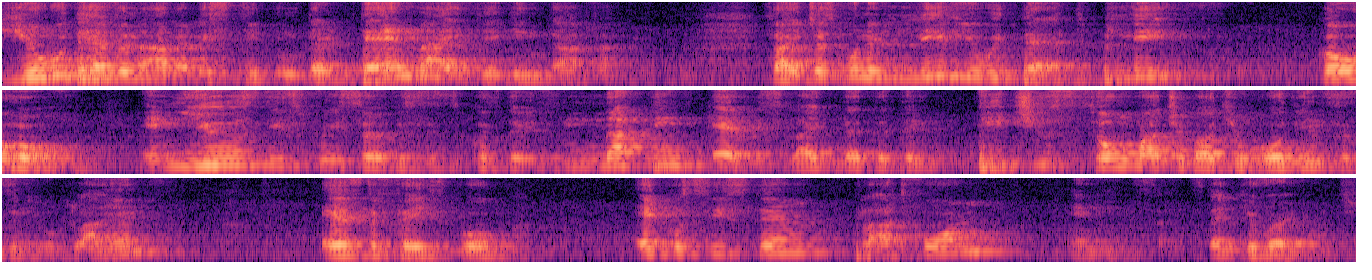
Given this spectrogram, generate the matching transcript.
you would have an analyst sitting there day and night digging data. So I just want to leave you with that. Please, go home and use these free services because there is nothing else like that that can teach you so much about your audiences and your clients as the Facebook ecosystem, platform, and insights. Thank you very much.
